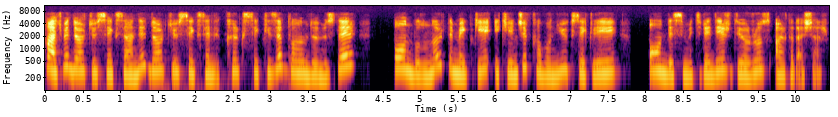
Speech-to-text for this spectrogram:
Hacmi 480'di. 480'i 48'e böldüğümüzde 10 bulunur. Demek ki ikinci kabın yüksekliği 10 desimetredir diyoruz arkadaşlar.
